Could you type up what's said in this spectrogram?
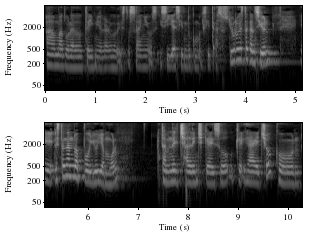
ha madurado Tammy a lo largo de estos años y sigue haciendo como exitazos. Yo creo que esta canción eh, le están dando apoyo y amor. También el challenge que, eso, que ha hecho con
